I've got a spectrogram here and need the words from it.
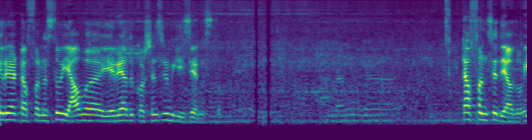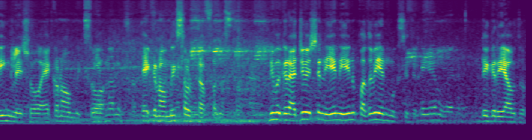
ಏರಿಯಾ ಟಫ್ ಅನ್ನಿಸ್ತು? ಯಾವ ಏರಿಯಾದ ಕ್ವಶನ್ಸ್ ನಿಮ್ಗೆ ಈಸಿ ಅನ್ನಿಸ್ತು? ಟಫ್ ಅನ್ಸಿದ್ದು ಯಾವುದು? ಇಂಗ್ಲೀಷು ಎಕನಾಮಿಕ್ಸು ಎಕನಾಮಿಕ್ಸ್ ಅವ್ರು ಟಫ್ ಅನ್ನಿಸ್ತು. ನಿಮಗೆ ಗ್ರ್ಯಾಜುಯೇಷನ್ ಏನು ಏನು ಪದವಿ ಏನು ಮುಗಿಸಿದ್ರಿ? ಡಿಗ್ರಿ ಯಾವುದು?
